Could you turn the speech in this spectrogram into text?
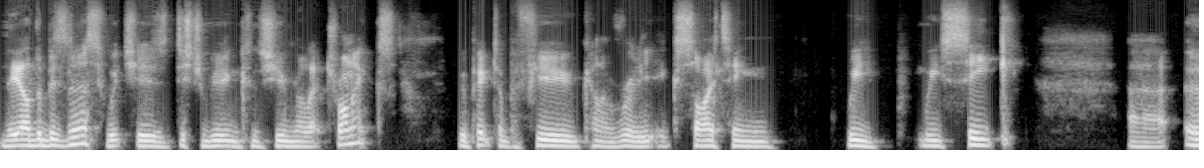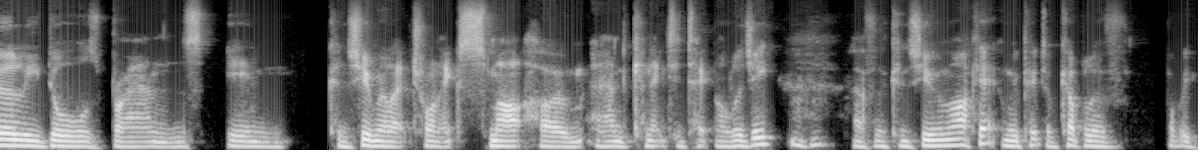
the other business, which is distributing consumer electronics. We picked up a few kind of really exciting. We we seek uh, early doors brands in consumer electronics, smart home, and connected technology Mhm. uh, for the consumer market. And we picked up a couple of probably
